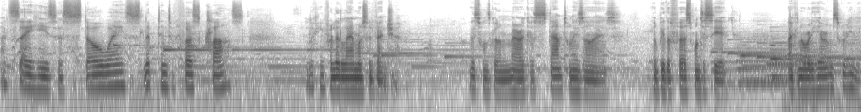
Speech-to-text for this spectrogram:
I'd say he's a stowaway slipped into first class, looking for a little amorous adventure. This one's got America stamped on his eyes. He'll be the first one to see it. I can already hear him screaming.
